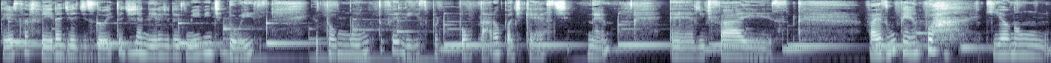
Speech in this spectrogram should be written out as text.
terça-feira, dia 18 de janeiro de 2022. Eu tô muito feliz por voltar ao podcast, né? É, a gente faz faz um tempo que eu não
